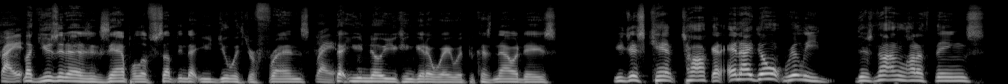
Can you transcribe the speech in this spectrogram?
right, Like using it as an example of something that you do with your friends right. that you know you can get away with because nowadays you just can't talk. And, and I don't really, there's not a lot of things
